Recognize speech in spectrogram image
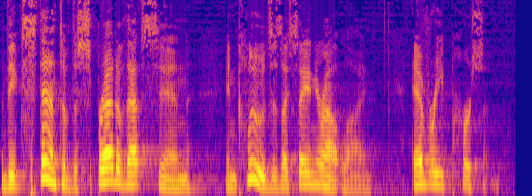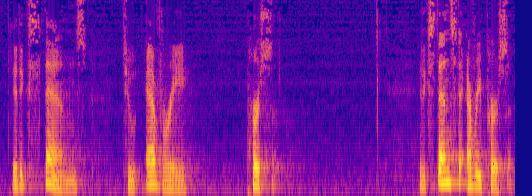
And the extent of the spread of that sin includes, as I say in your outline, every person. It extends to every person. It extends to every person.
